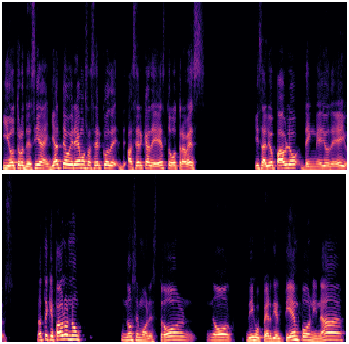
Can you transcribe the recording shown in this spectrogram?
y otros decían, ya te oiremos acerca de, acerca de esto otra vez. Y salió Pablo de en medio de ellos. Note que Pablo no, no se molestó, no dijo perdí el tiempo ni nada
